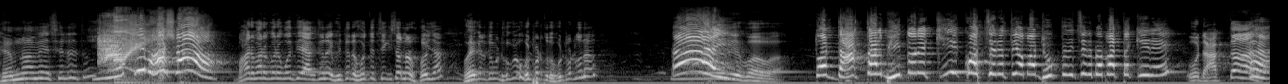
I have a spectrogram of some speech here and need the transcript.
ঢেমনা মেয়ে ছেলে তো। কি ভাষা? বারবার করে বলছি একজনের ভিতরে হচ্ছে চিকিৎসা ওনার হয়ে যাক। হয়ে গেলে তুমি ঢুকবে হুটপাট করো হুটপাট করো। না এই বাবা। তোর ডাক্তার ভিতরে কি করছে রে? তুই আমার ঢুকতে দিচ্ছে না ব্যাপারটা কি রে? ও ডাক্তার? হ্যাঁ।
